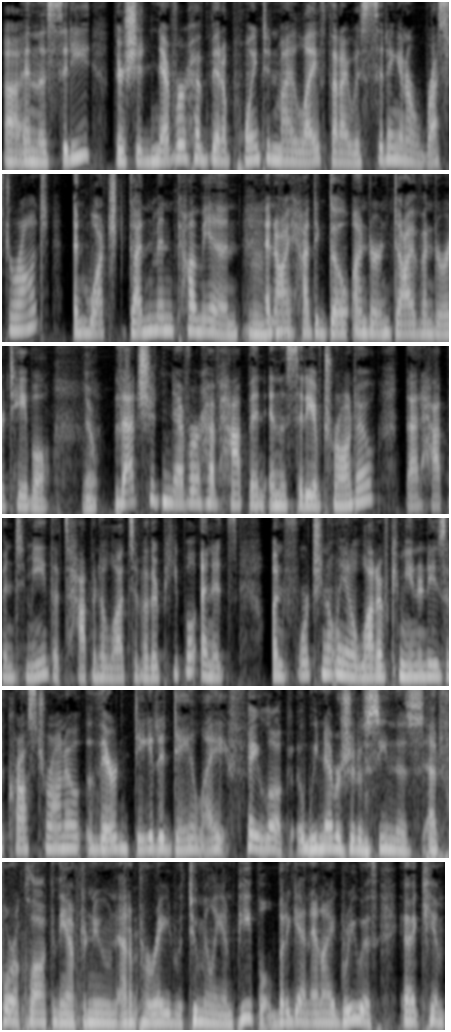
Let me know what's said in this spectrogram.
uh, in the city there should never have been a point in my life that I was sitting in a restaurant and watched gunmen come in mm-hmm. and I had to go under and dive under a table. Yep. That should never have happened in the city of Toronto. That happened to me. That's happened to lots of other people. And it's unfortunately in a lot of communities across Toronto, their day to day life. Hey, look, we never should have seen this at four o'clock in the afternoon at a parade with two million people. But again, and I agree with uh, Kim,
